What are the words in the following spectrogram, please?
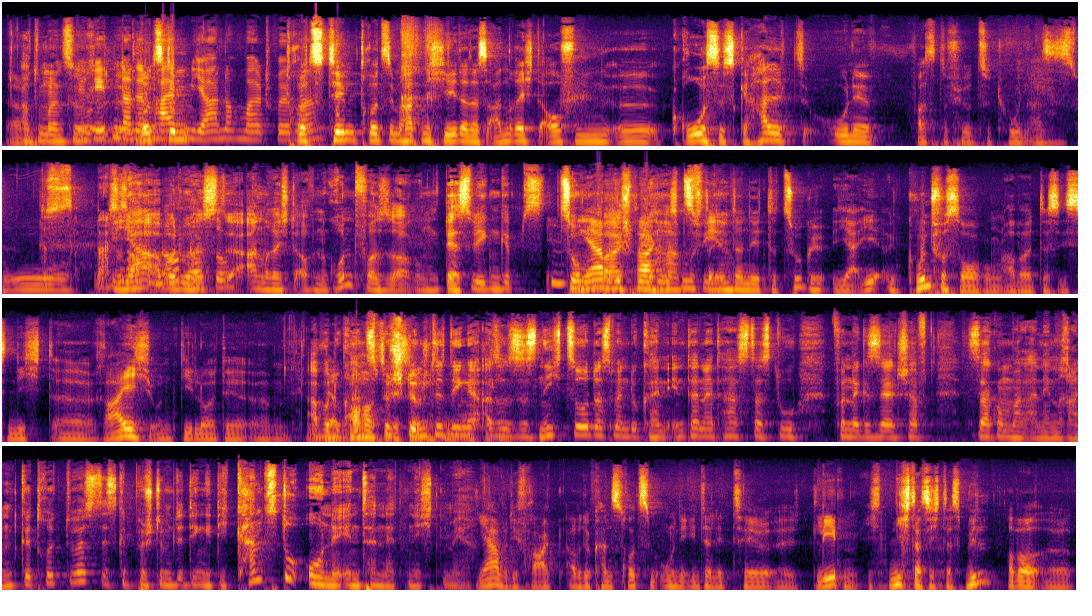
Ähm, Ach, du meinst, Wir so, reden dann äh, im trotzdem- halben Jahr nochmal drüber. trotzdem, trotzdem hat nicht jeder das Anrecht auf ein äh, großes Gehalt, ohne was dafür zu tun. Also so. das, das ja, aber du hast so. Anrecht auf eine Grundversorgung. Deswegen gibt es zum ja, Beispiel Frage Hartz muss der IV. Internet dazugehören? Ja, eh, Grundversorgung, aber das ist nicht äh, reich und die Leute. Ähm, Aber du kannst bestimmte Dinge, also es ist nicht so, dass wenn du kein Internet hast, dass du von der Gesellschaft, sagen wir mal, an den Rand gedrückt wirst. Es gibt bestimmte Dinge, die kannst du ohne Internet nicht mehr. Ja, aber die Frage, aber du kannst trotzdem ohne Internet äh, leben. Ich, nicht, dass ich das will, aber äh,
